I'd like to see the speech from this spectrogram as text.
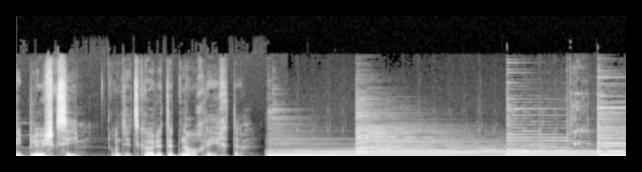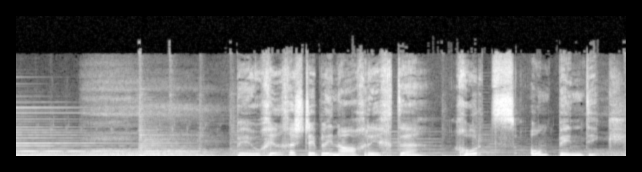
War Plüsch. Und jetzt hören die Nachrichten. Beo Kirchenstübli Nachrichten, kurz und bindig.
